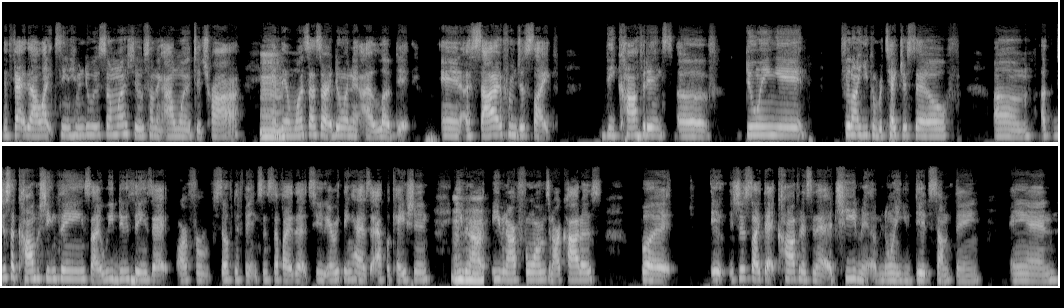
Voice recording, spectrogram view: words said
the fact that I liked seeing him do it so much, it was something I wanted to try. Mm. And then once I started doing it, I loved it. And aside from just like the confidence of doing it, feeling like you can protect yourself, um, just accomplishing things. Like we do things that are for self defense and stuff like that too. Everything has application, even Mhm. our even our forms and our katas. But it, it's just like that confidence and that achievement of knowing you did something, and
